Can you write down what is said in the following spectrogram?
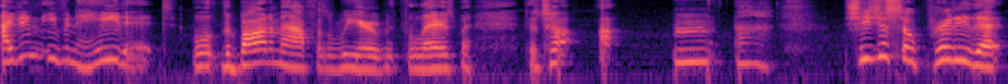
I didn't even hate it. Well, the bottom half was weird with the layers, but the top. Uh, mm, uh, she's just so pretty that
